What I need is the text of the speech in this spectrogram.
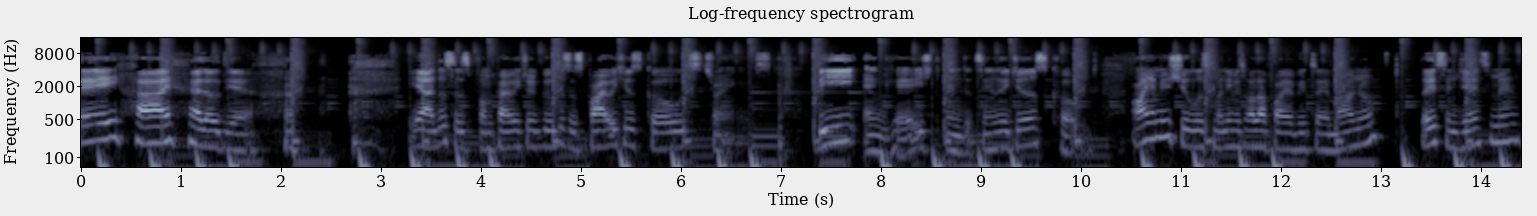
Hey, hi, hello there. yeah, this is from Pyrochure Group. This is Pyrochure's Code Strings. Be engaged in the teenager's code. I am your host. My name is Olafire Victor Emmanuel. Ladies and gentlemen,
